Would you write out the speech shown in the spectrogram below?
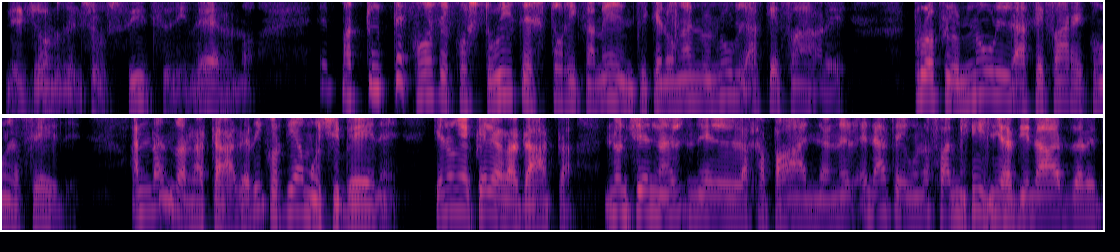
nel giorno del solstizio d'inverno. Ma tutte cose costruite storicamente che non hanno nulla a che fare, proprio nulla a che fare con la fede. Andando a Natale ricordiamoci bene che non è quella la data, non c'è nella capanna, è nata in una famiglia di Nazareth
